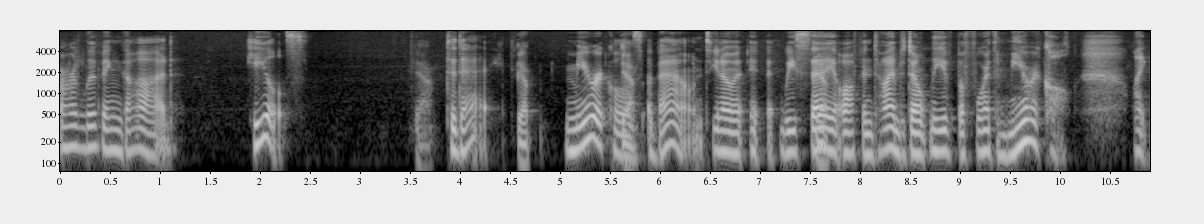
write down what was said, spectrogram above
our living God heals. Yeah. Today. Yep miracles yeah. abound. You know, it, it, we say yeah. oftentimes, don't leave before the miracle. Like,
